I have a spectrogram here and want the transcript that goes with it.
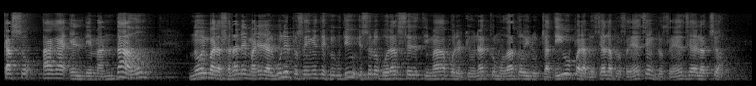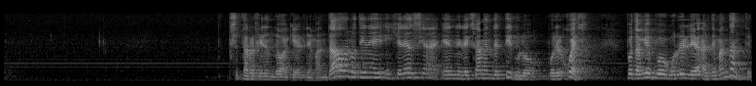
caso haga el demandado no embarazarán en manera alguna el procedimiento ejecutivo y solo podrán ser estimadas por el tribunal como datos ilustrativos para apreciar la procedencia o improcedencia de la acción. Se está refiriendo a que el demandado no tiene injerencia en el examen del título por el juez, pues también puede ocurrirle al demandante.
